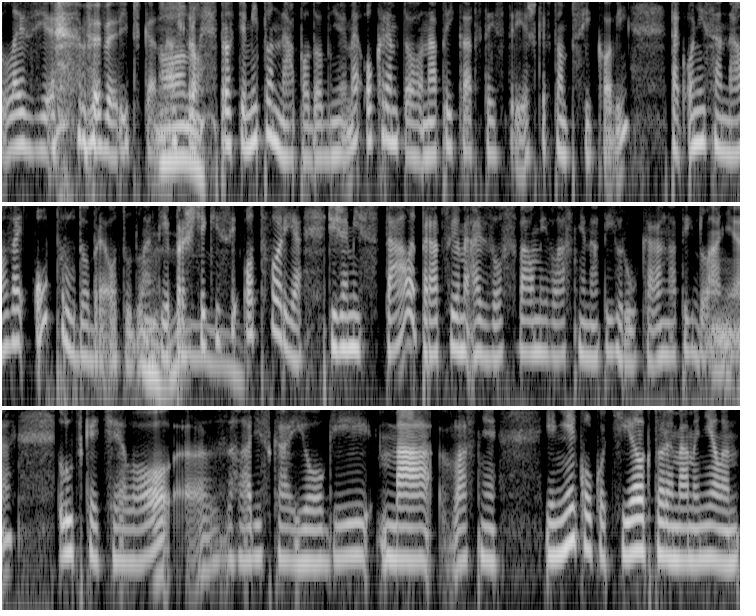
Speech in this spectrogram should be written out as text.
lezie veverička na strom. Proste my to napodobňujeme. Okrem toho, napríklad v tej striežke, v tom psíkovi, tak oni sa naozaj oprú dobre o tú dlan. Mm-hmm. Tie mhm. pršteky si otvoria. Čiže my stále pracujeme aj so svalmi vlastne na tých rukách, na tých dlaniach. Ľudské telo e, z hľadiska jogy má vlastne, je niekoľko tiel, ktoré máme nielen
